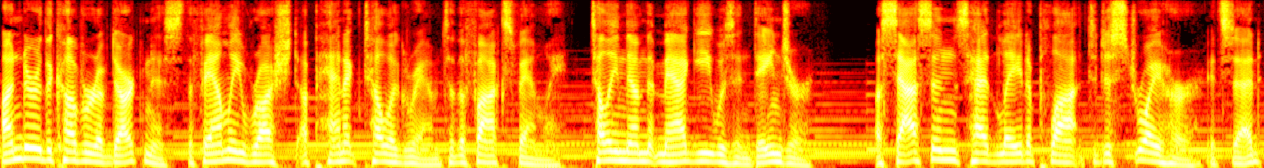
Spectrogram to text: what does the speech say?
Under the cover of darkness, the family rushed a panic telegram to the Fox family, telling them that Maggie was in danger. Assassins had laid a plot to destroy her, it said,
